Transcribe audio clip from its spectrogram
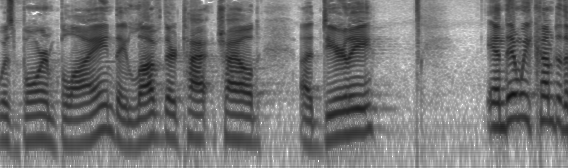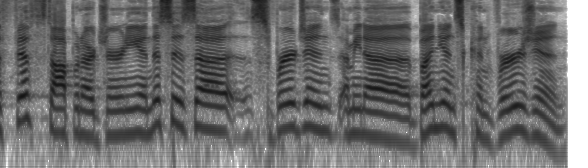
was born blind. They loved their t- child uh, dearly. And then we come to the fifth stop in our journey, and this is uh, Spurgeon's, I mean, uh, Bunyan's conversion.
